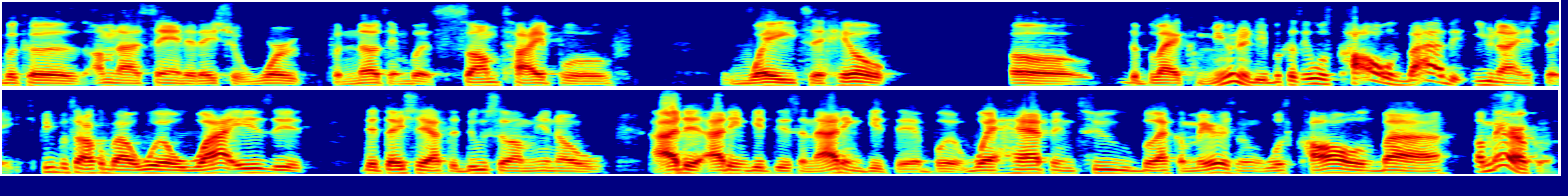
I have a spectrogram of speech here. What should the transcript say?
because I'm not saying that they should work for nothing, but some type of way to help uh, the black community because it was caused by the United States. People talk about, well, why is it that they should have to do something? You know, I did, I didn't get this and I didn't get that, but what happened to black Americans was caused by America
